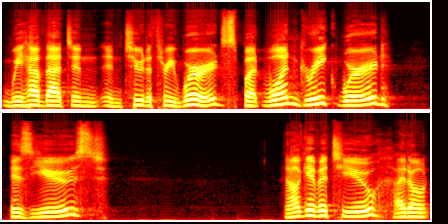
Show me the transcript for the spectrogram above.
we have that in, in two to three words, but one Greek word is used and I'll give it to you. I don't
